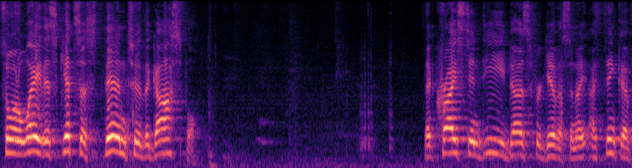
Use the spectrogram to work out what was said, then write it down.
So, in a way, this gets us then to the gospel that Christ indeed does forgive us. And I, I, think of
